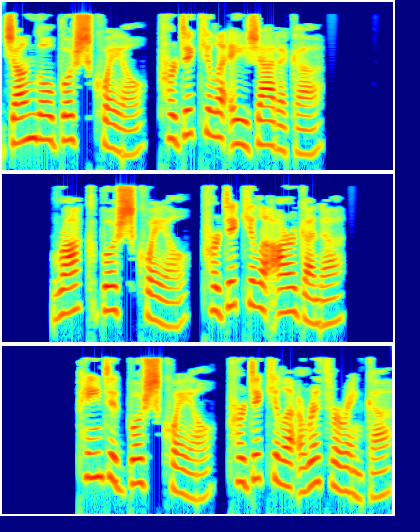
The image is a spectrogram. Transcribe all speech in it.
jungle bush quail, Perdicula asiatica. Rock bush quail, Perdicula arguna painted bush quail, Perdicula erythrorhyncha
